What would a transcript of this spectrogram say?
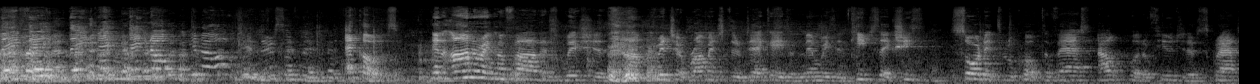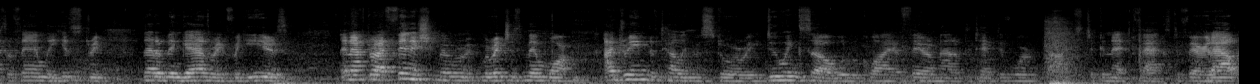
they, they, they, they, they know, you know, there's some echoes. In honoring her father's wishes, um, Richard rummaged through decades of memories and keepsakes. She sorted through, quote, the vast output of fugitive scraps of family history that have been gathering for years. And after I finished Mar Maritcha's memoir, I dreamed of telling her story. Doing so would require a fair amount of detective work, to connect facts, to ferret out.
